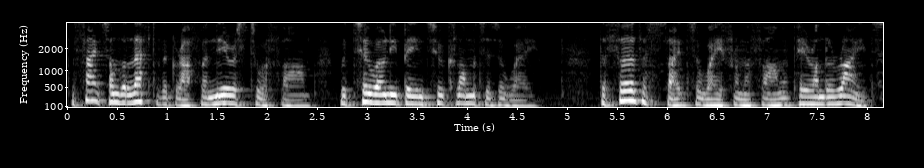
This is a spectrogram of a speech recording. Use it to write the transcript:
The sites on the left of the graph are nearest to a farm, with two only being two kilometres away. The furthest sites away from a farm appear on the right.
